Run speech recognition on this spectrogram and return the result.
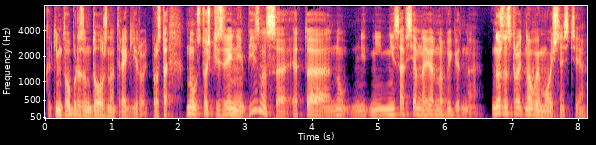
каким-то образом должен отреагировать. Просто, ну, с точки зрения бизнеса, это, ну, не, не совсем, наверное, выгодно. Нужно строить новые мощности,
